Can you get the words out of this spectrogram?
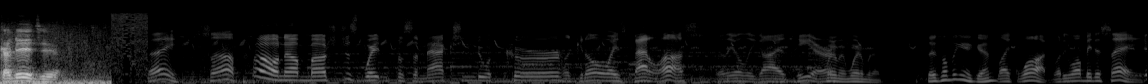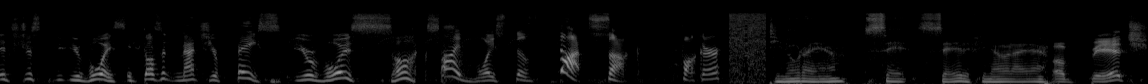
Комедия. Hey, sup? Oh, not much. Just waiting for some action to occur. Look, you always battle us. We're the only guys here. Wait a minute, wait a minute. Say something again. Like what? What do you want me to say? It's just y- your voice. It doesn't match your face. Your voice sucks. My voice does not suck, fucker. Do you know what I am? Say it. Say it if you know what I am. A bitch?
